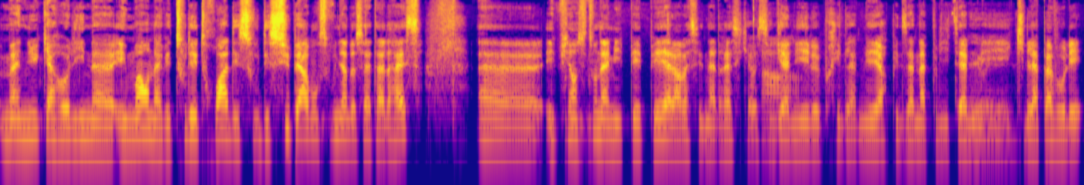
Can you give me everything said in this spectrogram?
Manu, Caroline et moi, on avait tous les trois des, des super bons souvenirs de cette adresse. et puis ensuite, on a mis Pépé. Alors là, c'est une adresse qui a aussi ah. gagné le prix de la meilleure pizza napolitaine, eh mais qui l'a pas volée.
